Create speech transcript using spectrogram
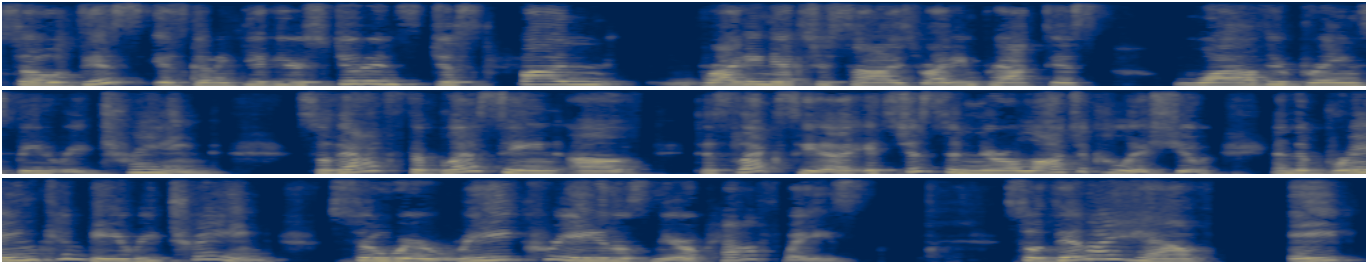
So this is going to give your students just fun writing exercise, writing practice while their brain's being retrained. So that's the blessing of dyslexia. It's just a neurological issue and the brain can be retrained. So we're recreating those neural pathways. So then I have eight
